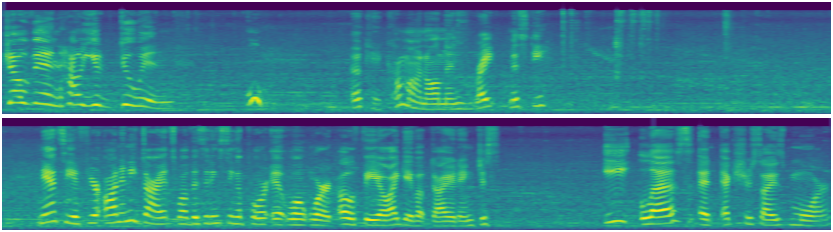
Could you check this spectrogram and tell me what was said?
Joven, how you doing? Ooh. Okay, come on, Almond. Right, Misty? Nancy, if you're on any diets while visiting Singapore, it won't work. Oh, Theo, I gave up dieting. Just eat less and exercise more.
